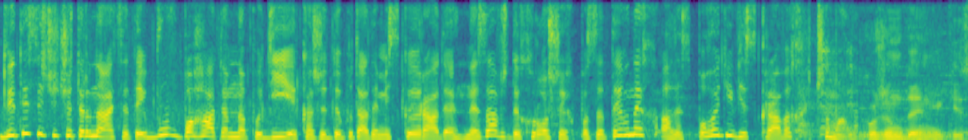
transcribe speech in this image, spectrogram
2014-й був багатим на події, кажуть депутати міської ради. Не завжди хороших, позитивних, але спогадів яскравих чимало. Кожен день якийсь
